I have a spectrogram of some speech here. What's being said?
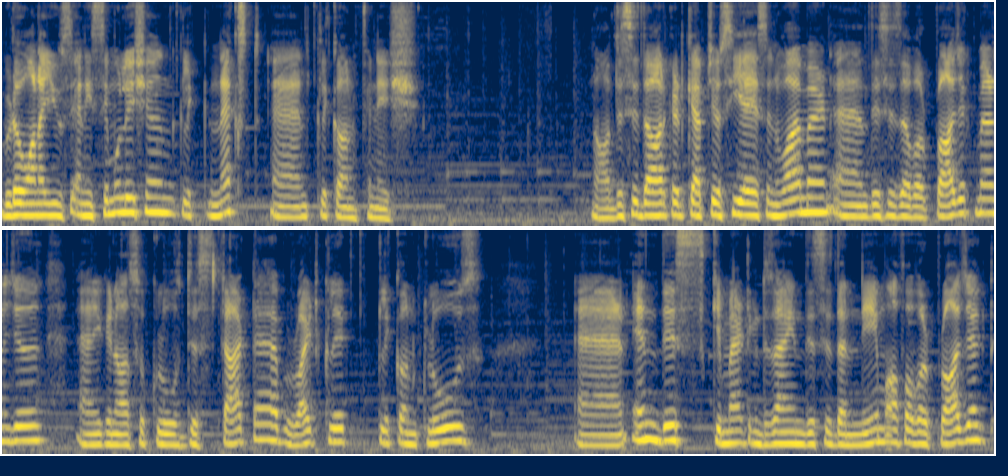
We don't want to use any simulation. Click next and click on finish. Now this is the OrCAD Capture CIS environment and this is our project manager and you can also close this start tab, right click, click on close and in this schematic design this is the name of our project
